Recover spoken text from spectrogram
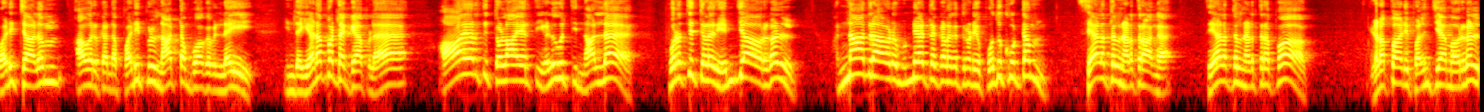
படித்தாலும் அவருக்கு அந்த படிப்பில் நாட்டம் போகவில்லை. இந்த இடப்பட்ட கேப்பில் ஆயிரத்தி தொள்ளாயிரத்தி எழுபத்தி நாலில் புரட்சித் தலைவர் எம்ஜிஆர் அவர்கள் அண்ணா திராவிட முன்னேற்ற கழகத்தினுடைய பொதுக்கூட்டம் சேலத்தில் நடத்துகிறாங்க சேலத்தில் நடத்துகிறப்போ எடப்பாடி பழனிசாமி அவர்கள்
